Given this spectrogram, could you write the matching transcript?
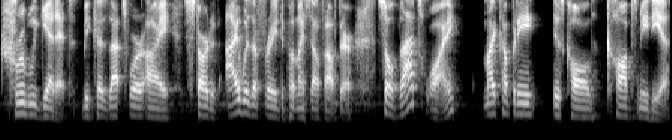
truly get it because that's where I started. I was afraid to put myself out there. So that's why my company is called Cobbs Media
